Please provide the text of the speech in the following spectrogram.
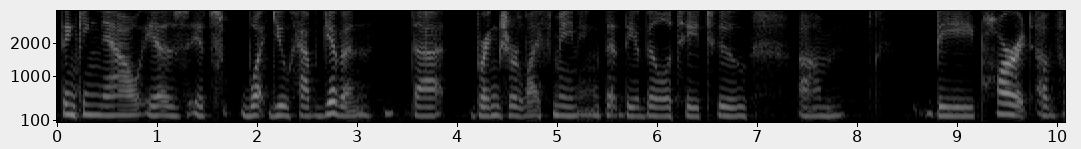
thinking now is it's what you have given that brings your life meaning, that the ability to um, be part of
